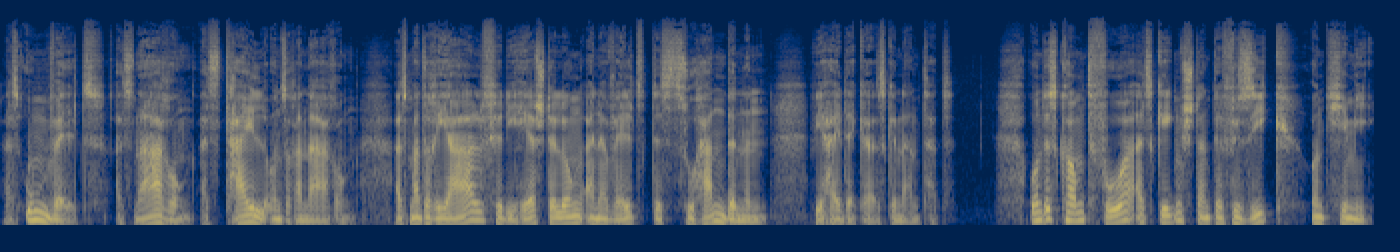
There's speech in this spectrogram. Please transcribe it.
als Umwelt, als Nahrung, als Teil unserer Nahrung, als Material für die Herstellung einer Welt des Zuhandenen, wie Heidegger es genannt hat. Und es kommt vor als Gegenstand der Physik und Chemie.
